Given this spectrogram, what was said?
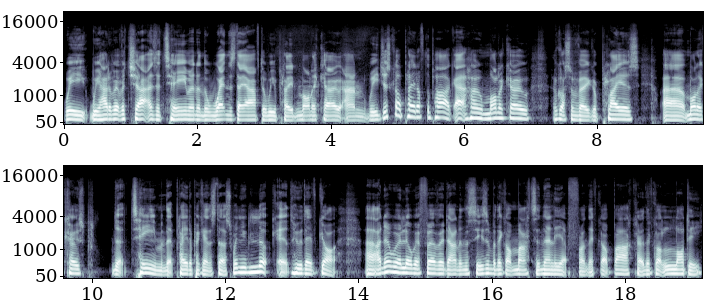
We we had a bit of a chat as a team, and then the Wednesday after we played Monaco, and we just got played off the park at home. Monaco have got some very good players. Uh, Monaco's the team that played up against us. When you look at who they've got, uh, I know we're a little bit further down in the season, but they've got Martinelli up front, they've got Barco, they've got Lodi,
